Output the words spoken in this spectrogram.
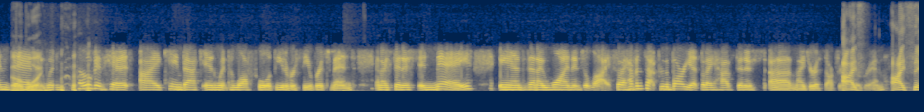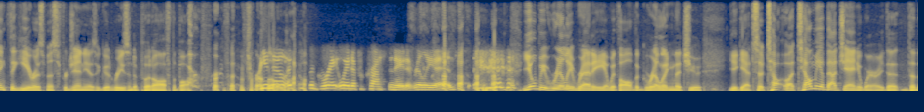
And oh, then oh when COVID hit, I came back and went to law school at the University of Richmond, and I finished in May, and then I won in July. So I haven't sat for the bar yet, but I have finished uh, my Juris Doctorate I, program. I think the year as Miss Virginia is a good reason to put off the bar for, the, for a you little know, while. it's a great way to procrastinate. It really is. You'll be really ready with all the grilling that you you get. So tell uh, tell me about January. The the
